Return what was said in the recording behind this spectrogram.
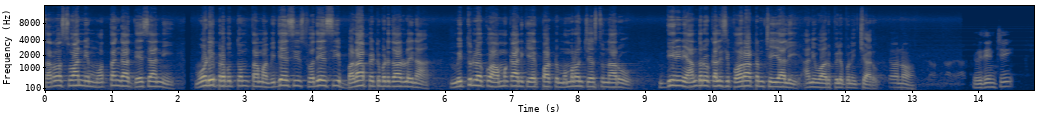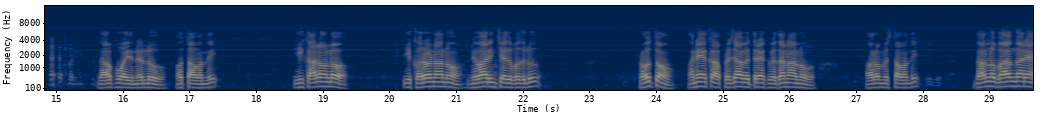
సర్వస్వాన్ని మొత్తంగా దేశాన్ని మోడీ ప్రభుత్వం తమ విదేశీ స్వదేశీ బడా పెట్టుబడిదారులైన మిత్రులకు అమ్మకానికి ఏర్పాట్లు ముమ్మరం చేస్తున్నారు. దీనిని అందరూ కలిసి పోరాటం చేయాలి అని వారు పిలుపునిచ్చారు. విధించి దాదాపు ఐదు నెలలు అవుతా ఉంది. ఈ కాలంలో ఈ కరోనాను నివారించేది బదులు ప్రభుత్వం అనేక ప్రజా వ్యతిరేక విధానాలను అవలంబిస్తూ ఉంది. దానిలో భాగంగానే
